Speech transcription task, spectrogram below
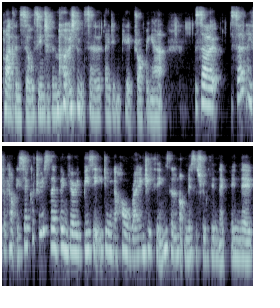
plug themselves into the modem so that they didn't keep dropping out. So certainly for company secretaries, they've been very busy doing a whole range of things that are not necessarily within their in their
